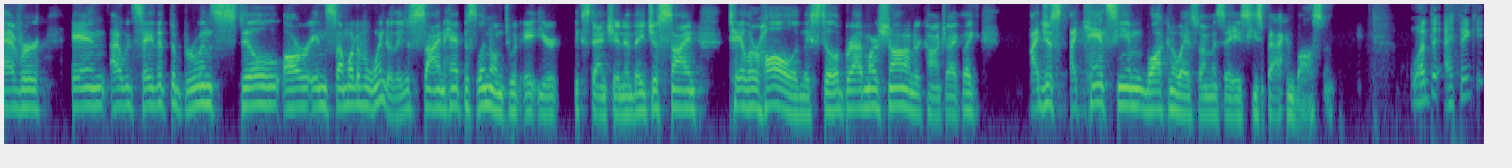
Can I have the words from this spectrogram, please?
ever. And I would say that the Bruins still are in somewhat of a window. They just signed Hampus Lindholm to an eight-year extension, and they just signed Taylor Hall, and they still have Brad Marchand under contract. Like, I just I can't see him walking away. So I'm gonna say he's, he's back in Boston. One thing I think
